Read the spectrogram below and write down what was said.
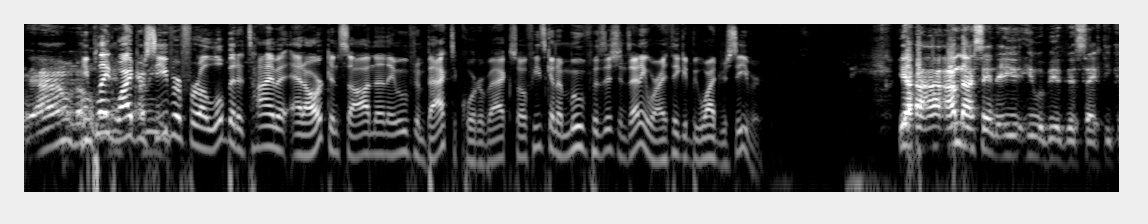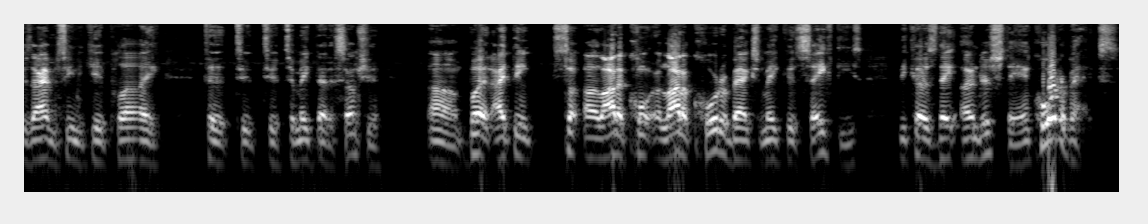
I don't know. he played man. wide I mean, receiver for a little bit of time at, at Arkansas, and then they moved him back to quarterback. So if he's going to move positions anywhere, I think it'd be wide receiver. yeah, I, I'm not saying that he, he would be a good safety because I haven't seen the kid play to to to, to make that assumption. Um, but I think so, a lot of a lot of quarterbacks make good safeties because they understand quarterbacks.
